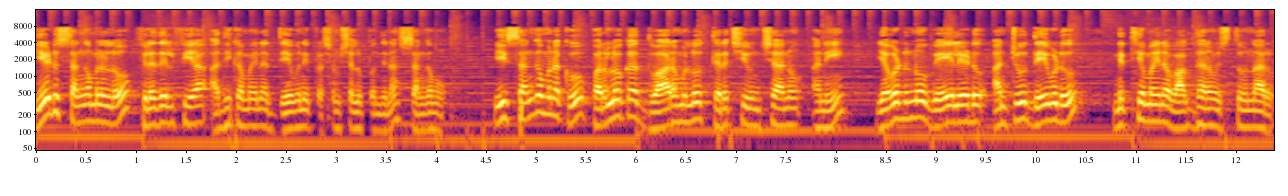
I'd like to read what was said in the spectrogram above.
ఏడు సంఘములలో ఫిలదెల్ఫియా అధికమైన దేవుని ప్రశంసలు పొందిన సంఘము ఈ సంఘమునకు పరలోక ద్వారములు తెరచి ఉంచాను అని ఎవడునూ వేయలేడు అంటూ దేవుడు నిత్యమైన వాగ్దానం ఇస్తున్నారు.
